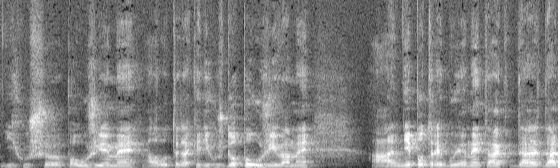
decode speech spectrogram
ich už použijeme, alebo teda keď ich už dopoužívame, a nepotrebujeme, tak dať, dať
